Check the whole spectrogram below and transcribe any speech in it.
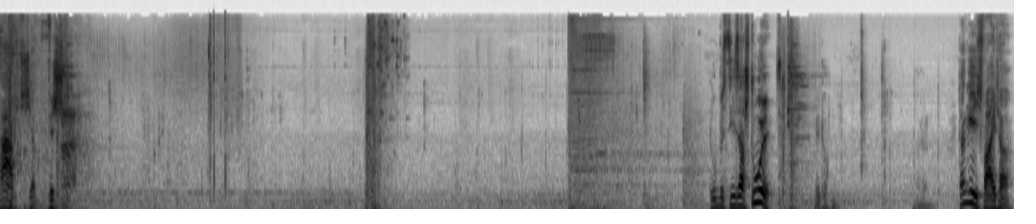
Ha, hab ich dich erwischt. Du bist dieser Stuhl. Nee, doch nicht. Dann gehe ich weiter.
